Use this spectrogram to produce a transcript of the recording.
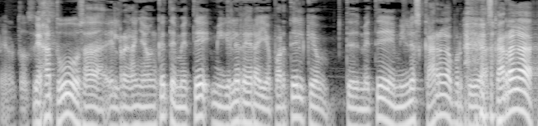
Pero entonces... Deja tú, o sea, el regañadón que te mete Miguel Herrera y aparte el que te mete Emilio Escárraga, porque Escárraga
